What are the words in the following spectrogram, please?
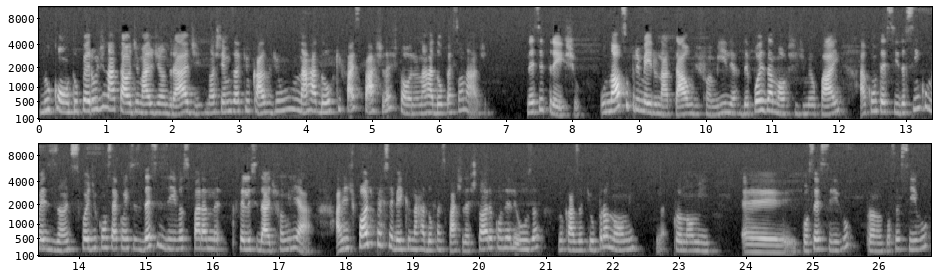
no conto O Peru de Natal de Mário de Andrade, nós temos aqui o caso de um narrador que faz parte da história, um narrador personagem. Nesse trecho, o nosso primeiro Natal de família, depois da morte de meu pai, acontecida cinco meses antes, foi de consequências decisivas para a felicidade familiar. A gente pode perceber que o narrador faz parte da história quando ele usa, no caso aqui, o pronome, né, pronome é, possessivo, pronome possessivo,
